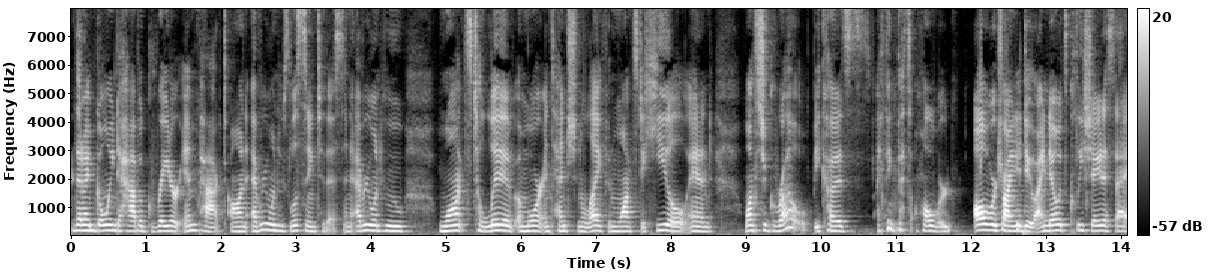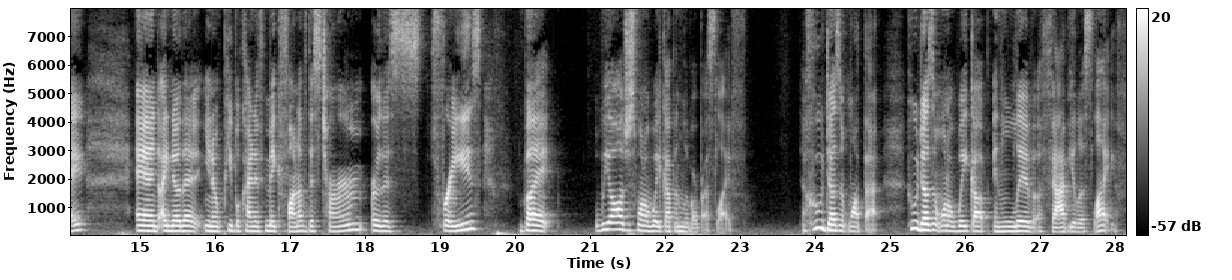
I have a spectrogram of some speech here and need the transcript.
that I'm going to have a greater impact on everyone who's listening to this and everyone who wants to live a more intentional life and wants to heal and wants to grow because I think that's all we're all we're trying to do. I know it's cliche to say and I know that, you know, people kind of make fun of this term or this phrase, but we all just want to wake up and live our best life. Who doesn't want that? Who doesn't want to wake up and live a fabulous life?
